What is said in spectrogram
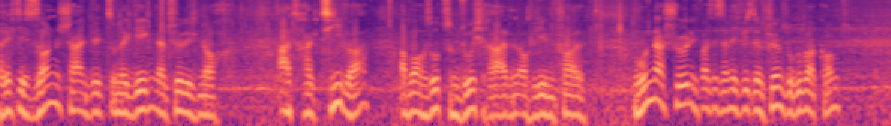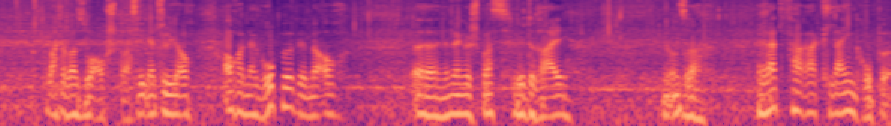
Bei richtig Sonnenschein wirkt so eine Gegend natürlich noch attraktiver, aber auch so zum Durchradeln auf jeden Fall wunderschön. Ich weiß jetzt ja nicht, wie es im Film so rüberkommt. Macht aber so auch Spaß. Liegt natürlich auch, auch an der Gruppe. Wir haben ja auch äh, eine Menge Spaß, wir drei in unserer Radfahrer-Kleingruppe.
